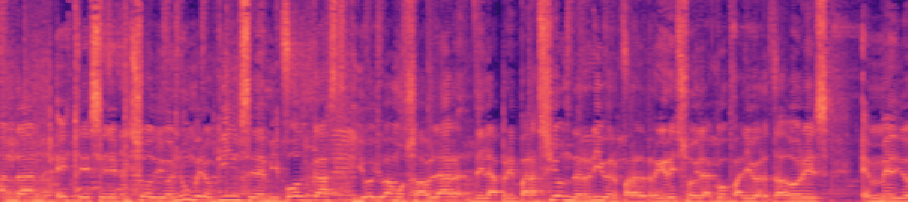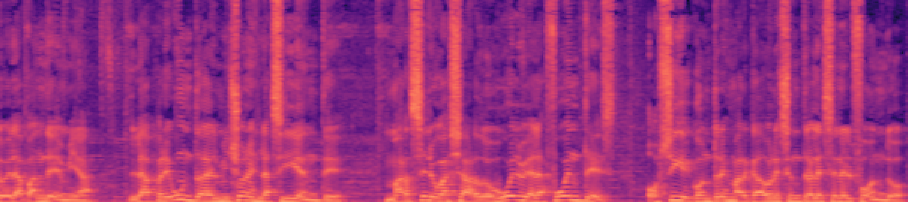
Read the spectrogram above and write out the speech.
¿Cómo les va? ¿Cómo andan? Este es el episodio número 15 de mi podcast y hoy vamos a hablar de la preparación de River para el regreso de la Copa Libertadores en medio de la pandemia. La pregunta del millón es la siguiente. ¿Marcelo Gallardo vuelve a las fuentes o sigue con tres marcadores centrales en el fondo?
